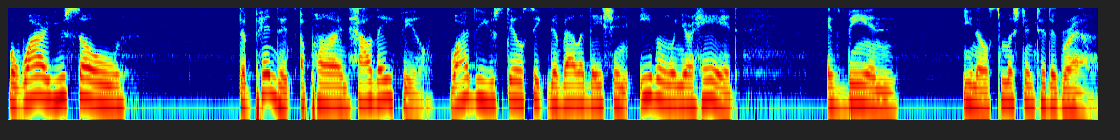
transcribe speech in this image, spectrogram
But why are you so dependent upon how they feel? Why do you still seek their validation even when your head is being, you know, smushed into the ground?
